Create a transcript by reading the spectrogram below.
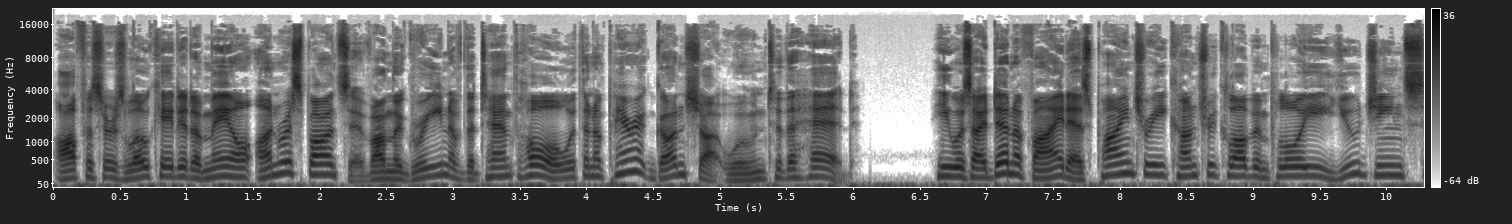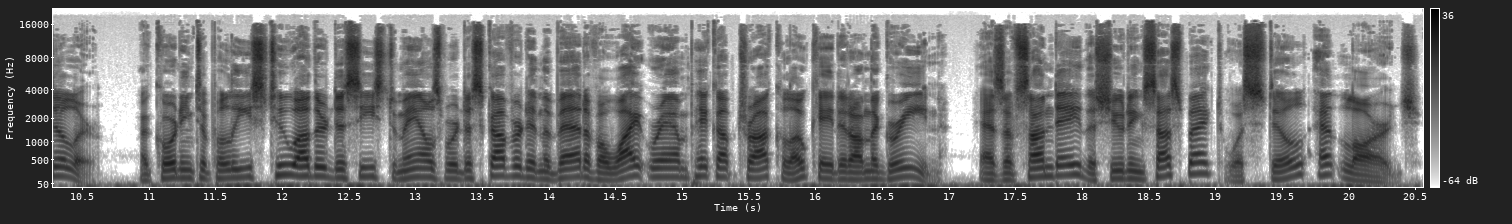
Officers located a male unresponsive on the green of the 10th hole with an apparent gunshot wound to the head. He was identified as Pine Tree Country Club employee Eugene Siller. According to police, two other deceased males were discovered in the bed of a white Ram pickup truck located on the green. As of Sunday, the shooting suspect was still at large.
